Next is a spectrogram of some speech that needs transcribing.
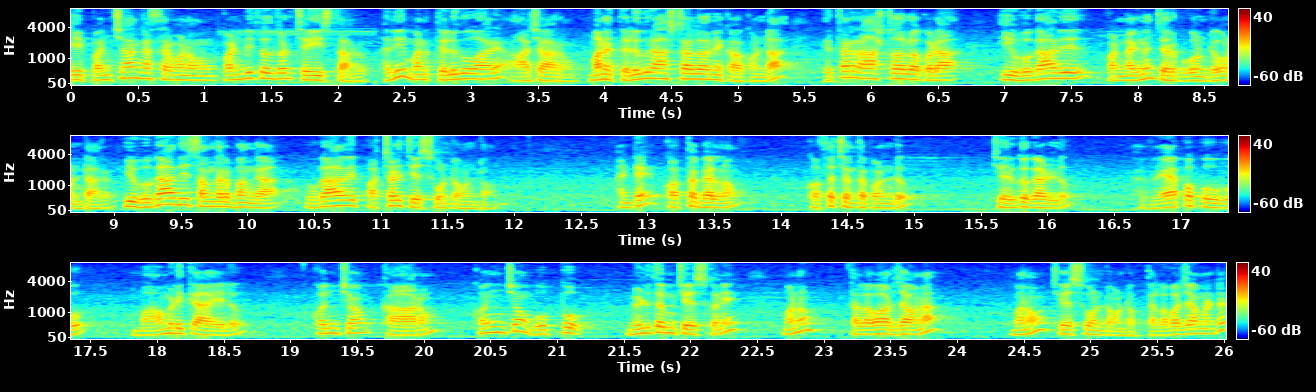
ఈ పంచాంగ శ్రవణం పండితులతో చేయిస్తారు. అది మన తెలుగువారి ఆచారం. మన తెలుగు రాష్ట్రాల్లోనే కాకుండా ఇతర రాష్ట్రాల్లో కూడా ఈ ఉగాది పండగను జరుపుకుంటూ ఉంటారు. ఈ ఉగాది సందర్భంగా ఉగాది పచ్చడి చేసుకుంటూ ఉంటాం. అంటే కొత్త బెల్లం కొత్త చింతపండు చెరుకుగళ్ళు వేప పువ్వు మామిడికాయలు కొంచెం కారం కొంచెం ఉప్పు మిళితం చేసుకొని మనం తెల్లవారుజామున మనం చేసుకుంటూ ఉంటాం. తెల్లవారుజామున అంటే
